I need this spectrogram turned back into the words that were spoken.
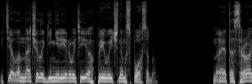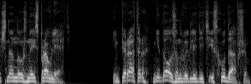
и тело начало генерировать ее привычным способом. Но это срочно нужно исправлять. Император не должен выглядеть исхудавшим,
